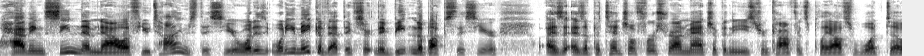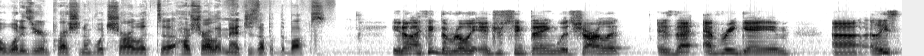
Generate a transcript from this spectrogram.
having seen them now a few times this year, what is what do you make of that? They've they've beaten the Bucks this year as as a potential first round matchup in the Eastern Conference playoffs. What uh, what is your impression of what Charlotte uh, how Charlotte matches up with the Bucks? You know, I think the really interesting thing with Charlotte is that every game, uh, at least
